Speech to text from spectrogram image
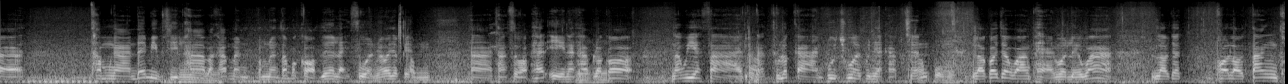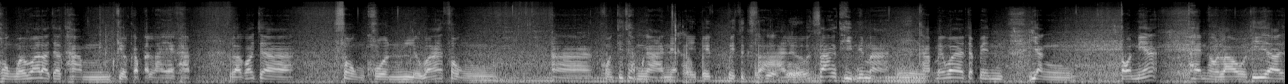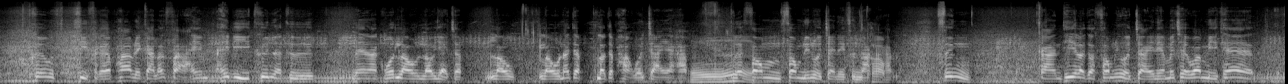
ทำงานได้มีประสิทธิภาพอะครับมันมันต้องประกอบด้วยหลายส่วนไม่ว่าจะเป็นอ่าทางสัตวแพทย์เองนะครับอืมแล้วก็ นักวิทยาศาสตร์ครับนักธุรการผู้ช่วยพวกเนี้ยครับฉะนั้นครับผมเราก็จะวางแผนหมดเลยว่า เราจะพอเราตั้งธงไว้ว่าเราจะทำเกี่ยวกับอะไรอะครับ เราก็จะส่งคนหรือว่าส่งอ่าคนที่ทำงานเนี่ยครัไปบไปไปศึกษาครับผมหรือสร้างทีมขึ้นมาอืม ครับไม่ว่าจะเป็นอย่างตอนเนี้ยแผนของเราที่จะเพิ่มขีดศักยภาพในการรักษาให้ให้ดีขึ้นก็คือ ในอนาคตเราเราอยากจะเราเราน่าจะเราจะผ่าหัวใจอะครับอืมเพื่อซ่อมซ่อมลิ้นหัวใจในสุนัขครับครับซึ่ง การที่เราจะซ่อมลิ้นหัวใจเนี่ยไม่ใช่ว่ามีแค่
